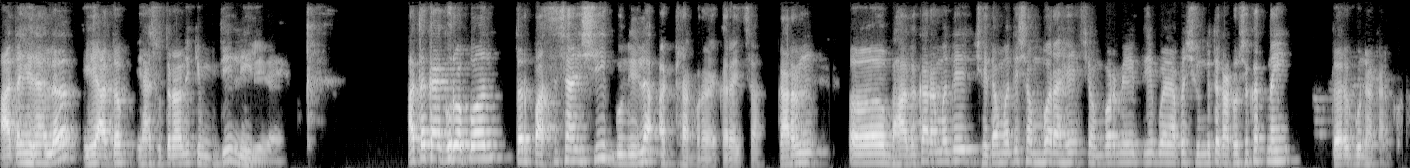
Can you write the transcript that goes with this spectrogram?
आता हे झालं हे आता ह्या सूत्राने किमती लिहिलेल्या आहे आता काय करू आपण? तर पाचशे शहाऐंशी गुणीला अठरा करायचा. कारण अं, भागाकारामध्ये छेदामध्ये शंभर आहे. शंभरने ते पण आपण शून्य तर काढू शकत नाही. तर गुणाकार करू.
